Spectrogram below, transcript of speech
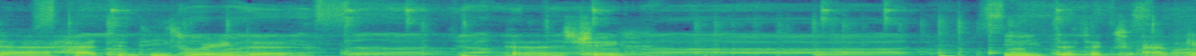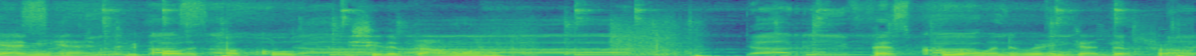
the hat that he's wearing, the uh, he, that's like Afghani hat. We call it pakol. You see the brown one? That's cool. I wonder where he got that from.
